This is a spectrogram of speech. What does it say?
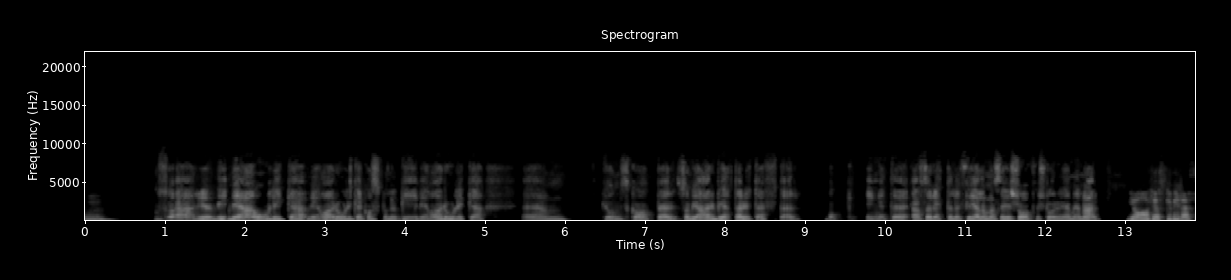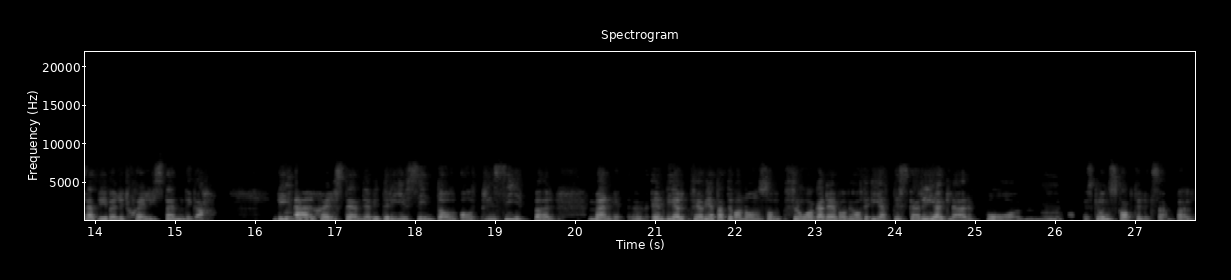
Mm. Och så är det ju. Vi, vi, är olika, vi har olika kosmologi, vi har olika um, kunskaper som vi arbetar utefter. Och inget är alltså rätt eller fel om man säger så. Förstår du hur jag menar? Ja, för jag skulle vilja säga att vi är väldigt självständiga. Vi mm. är självständiga, vi drivs inte av, av principer. Men en del, för jag vet att det var någon som frågade vad vi har för etiska regler på mm. kunskap till exempel.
